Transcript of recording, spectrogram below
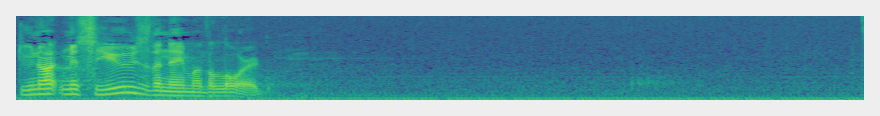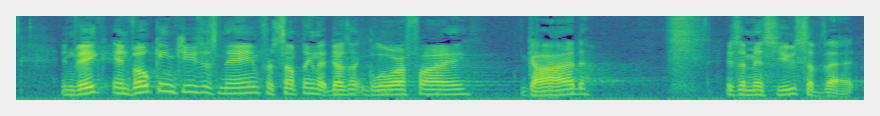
do not misuse the name of the Lord. Invoking Jesus' name for something that doesn't glorify God is a misuse of that.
